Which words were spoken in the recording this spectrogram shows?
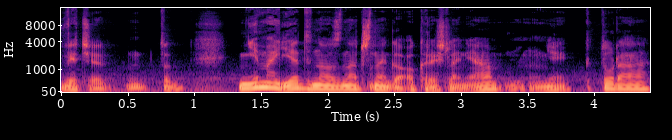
wiecie, to nie ma jednoznacznego określenia, nie, która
